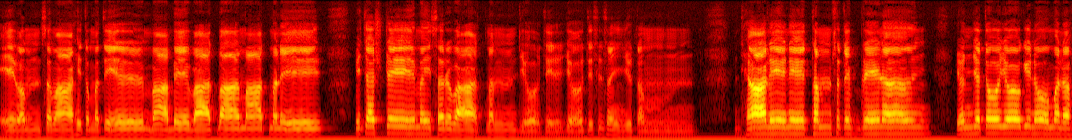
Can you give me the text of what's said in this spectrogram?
एवं समाहितमतिर्मामेवात्मात्मने विचष्टे मयि सर्वात्मन् ज्योतिर्ज्योतिषि संयुतम् ध्यानेनेत्थं सुतीव्रेण युञ्जतो योगिनो मनः।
